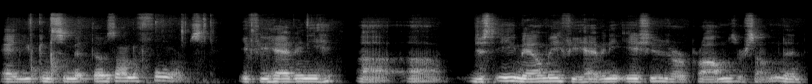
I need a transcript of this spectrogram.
and you can submit those on the forms. If you have any, uh, uh, just email me if you have any issues or problems or something, and,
